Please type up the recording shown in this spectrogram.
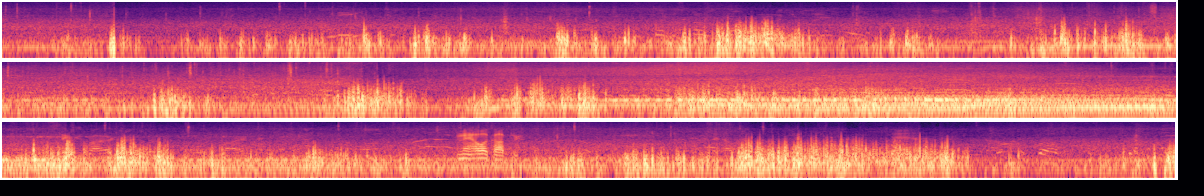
Six fire trucks. Fire. And a helicopter.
